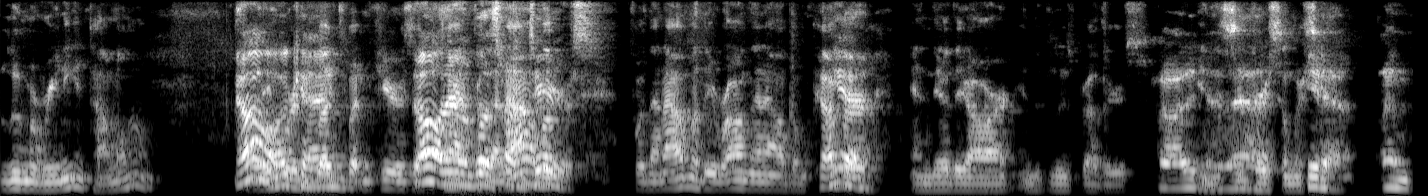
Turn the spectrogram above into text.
Lou Marini and Tom Malone. Oh, okay. Blood, Sweat, and Tears. Oh, for Blood, Sweat, and. Tears. For that album, they were on that album cover, Yeah. and there they are in the Blues Brothers. Oh, I didn't in know this that. very similar scene. Yeah, and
